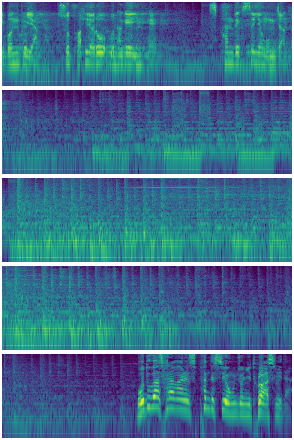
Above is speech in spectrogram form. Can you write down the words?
기본 교양, 슈퍼히어로 문학의 이해, 스판덱스 영웅전. 모두가 사랑하는 스판덱스 영웅전이 돌아왔습니다.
